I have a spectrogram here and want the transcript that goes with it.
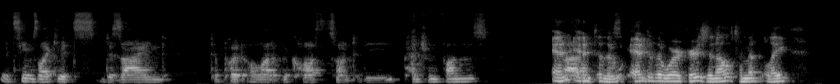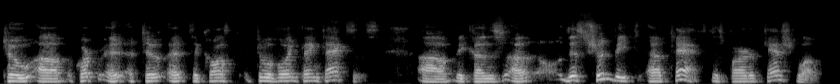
it seems like it's designed to put a lot of the costs onto the pension funds. And, um, and to the and to the workers, and ultimately to uh, corporate uh, to uh, the cost to avoid paying taxes, uh, because uh, this should be uh, taxed as part of cash flow.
